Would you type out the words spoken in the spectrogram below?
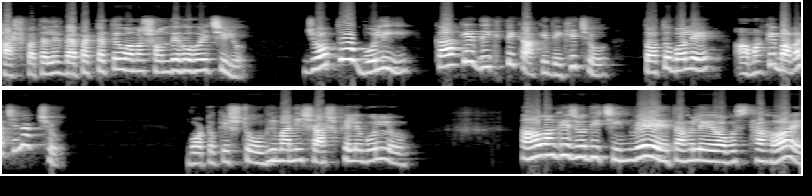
হাসপাতালের ব্যাপারটাতেও আমার সন্দেহ হয়েছিল। যত বলি কাকে দেখতে কাকে দেখেছ, তত বলে আমাকে বাবা চেনাচ্ছ। বটকেষ্ট অভিমানী শ্বাস ফেলে বলল, আমাকে যদি চিনবে তাহলে অবস্থা হয়।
